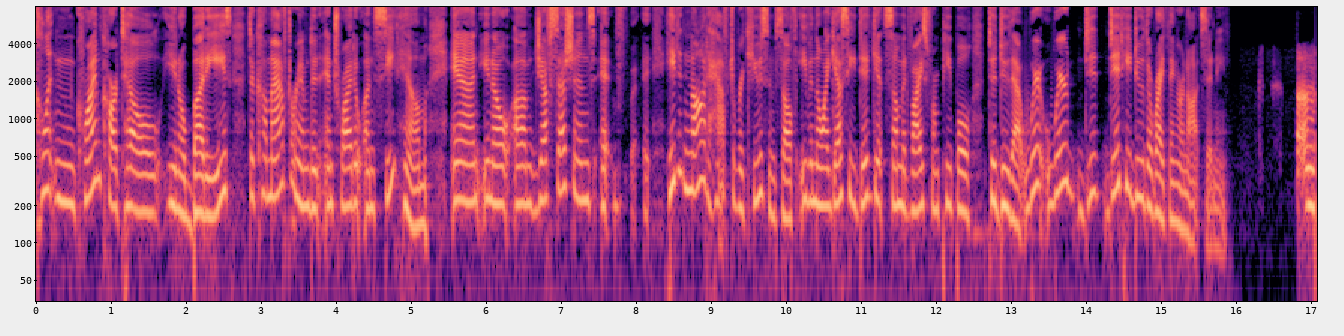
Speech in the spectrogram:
Clinton crime cartel, you know, buddies to come after him to, and try to unseat him. And, you know, um, Jeff Sessions, eh, he did not have to recuse himself, even though I guess he did get some advice from people to do that. Where, where did, did he do the right thing or not, Sidney? Uh,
